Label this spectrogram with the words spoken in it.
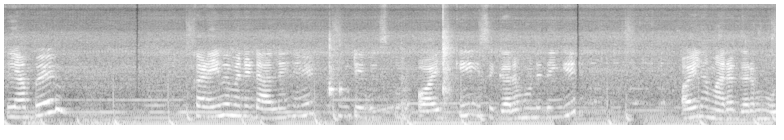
तो यहाँ पर कढ़ाई में मैंने डाले हैं टू टेबल स्पून ऑयल के। इसे गर्म होने देंगे। ऑयल हमारा गर्म हो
